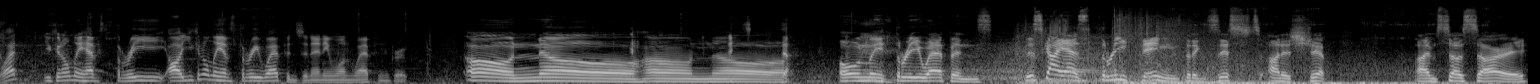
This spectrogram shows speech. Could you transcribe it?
What? You can only have three. Oh, you can only have three weapons in any one weapon group. Oh no. Oh no. Only three weapons. This guy has three things that exist on his ship. I'm so sorry.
